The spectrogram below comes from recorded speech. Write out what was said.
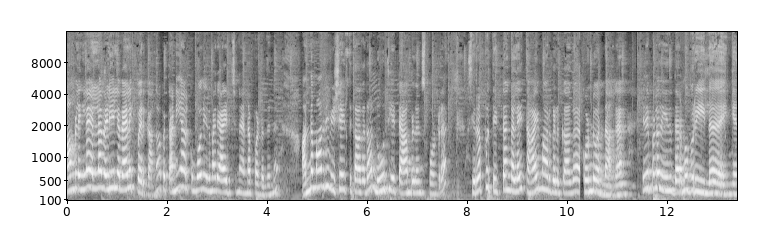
ஆம்பளைங்களாம் எல்லாம் வெளியில் வேலைக்கு போயிருக்காங்க. அப்போ தனியாக இருக்கும்போது இது மாதிரி ஆயிடுச்சுன்னா என்ன பண்ணுறதுன்னு அந்த மாதிரி விஷயத்துக்காக தான் நூற்றி எட்டு ஆம்புலன்ஸ் போன்ற சிறப்பு திட்டங்களை தாய்மார்களுக்காக கொண்டு வந்தாங்க. இதே போல் இது தருமபுரியில் இங்கே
